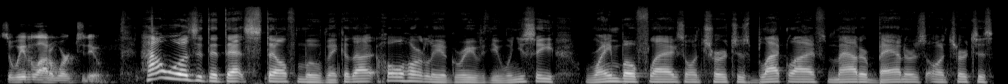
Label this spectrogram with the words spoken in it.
So we have a lot of work to do. How was it that that stealth movement? Because I wholeheartedly agree with you. When you see rainbow flags on churches, Black Lives Matter banners on churches,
